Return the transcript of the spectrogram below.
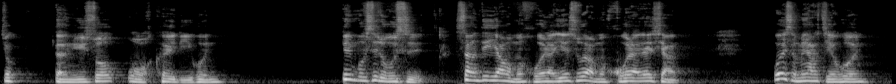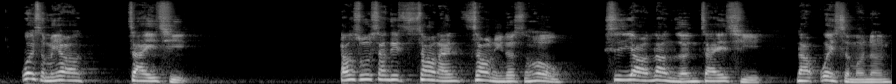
就等于说我可以离婚，并不是如此。上帝要我们回来，耶稣要我们回来，在想为什么要结婚？为什么要在一起？当初上帝造男造女的时候。是要让人在一起，那为什么呢？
